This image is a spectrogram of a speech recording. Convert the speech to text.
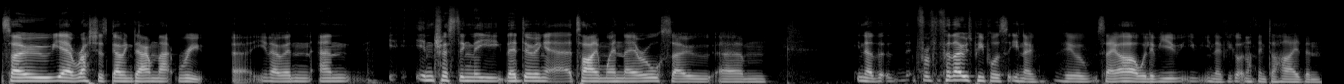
so yeah, Russia's going down that route. Uh, you know, and and interestingly, they're doing it at a time when they're also um, you know, the, for for those people, you know, who say, "Oh, well, if you, you you know, if you've got nothing to hide, then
